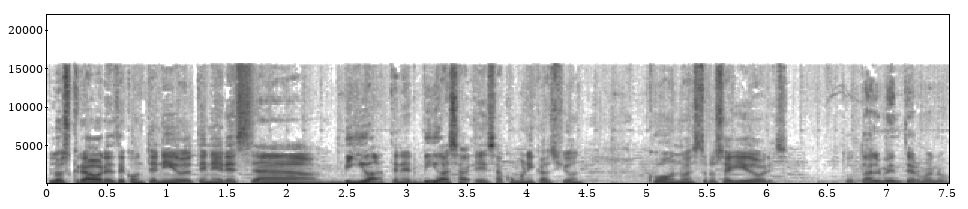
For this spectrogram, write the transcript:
los creadores de contenido, de tener esa viva, tener viva esa, esa comunicación con nuestros seguidores. Totalmente, hermano.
